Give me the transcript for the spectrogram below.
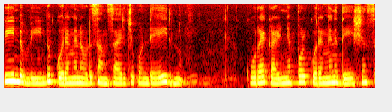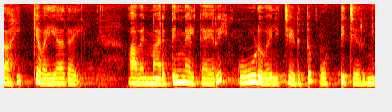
വീണ്ടും വീണ്ടും കുരങ്ങനോട് സംസാരിച്ചു കൊണ്ടേയിരുന്നു. കുറെ കഴിഞ്ഞപ്പോൾ കുരങ്ങന് ദേഷ്യം സഹിക്ക വയ്യാതായി. അവൻ മരത്തിന്മേൽ കയറി കൂട് വലിച്ചെടുത്ത് പൊട്ടിച്ചെറിഞ്ഞു.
